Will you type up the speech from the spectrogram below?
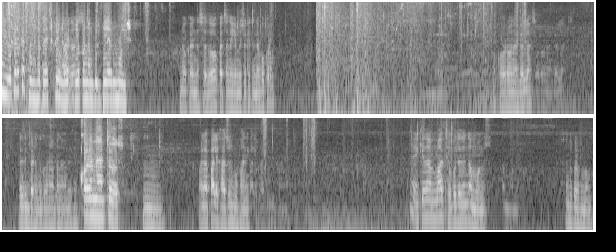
Και εδώ πέρα κάτι δεν είχα πετάξει πριν, Ο εγώ το κανένας. βλέπω να μπλε- μπλε μόλις. Νόκα ένας εδώ, κάτσε να γεμίσω και την Evochrome. Ο κορώνα κιόλας. Δεν την παίρνω την κορώνα πάνω να γαμηθεί. Κορονατός. Μμμ. Αλλά πάλι χαζός μου φάνηκε. Ε, και ήταν μάξι, οπότε δεν ήταν μόνος. Αυτό είναι το πρόβλημά μου.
